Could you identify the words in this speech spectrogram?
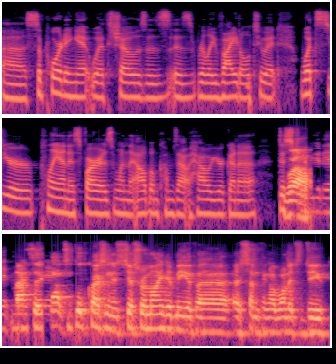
uh, supporting it with shows is is really vital to it. What's your plan as far as when the album comes out how you're gonna distribute well, it that's a, that's a good question. It's just reminded me of, uh, of something i wanted to do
